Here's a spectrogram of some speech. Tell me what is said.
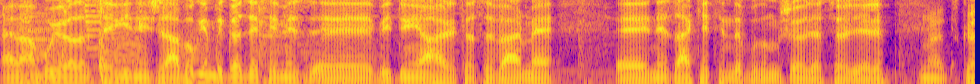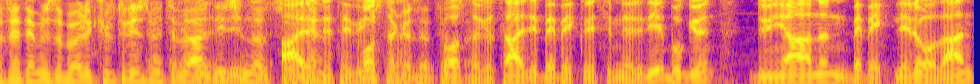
Hemen buyuralım sevgili dinleyiciler. Bugün bir gazetemiz e, bir dünya haritası verme e, nezaketinde bulunmuş öyle söyleyelim. Evet gazetemizde böyle kültür hizmeti verdiği için de. Ayrıca tabii Posta ki- gazetesi. Posta gazetesi. Sadece bebek resimleri değil. Bugün dünyanın bebekleri olan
